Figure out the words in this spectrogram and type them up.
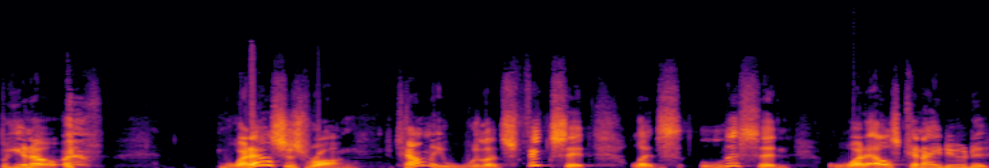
But you know, what else is wrong? Tell me. Well, let's fix it. Let's listen. What else can I do to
